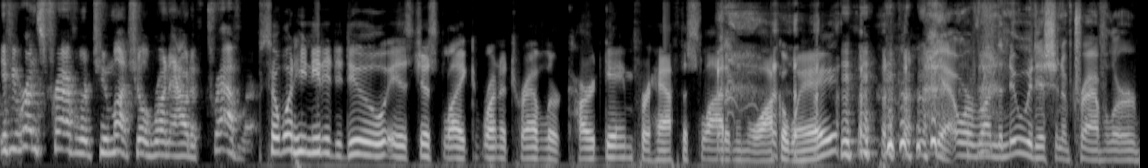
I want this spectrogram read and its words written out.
if he runs Traveller too much, he'll run out of Traveller. So what he needed to do is just like run a traveler card game for half the slot and then walk away. yeah, or run the new edition of Traveller,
